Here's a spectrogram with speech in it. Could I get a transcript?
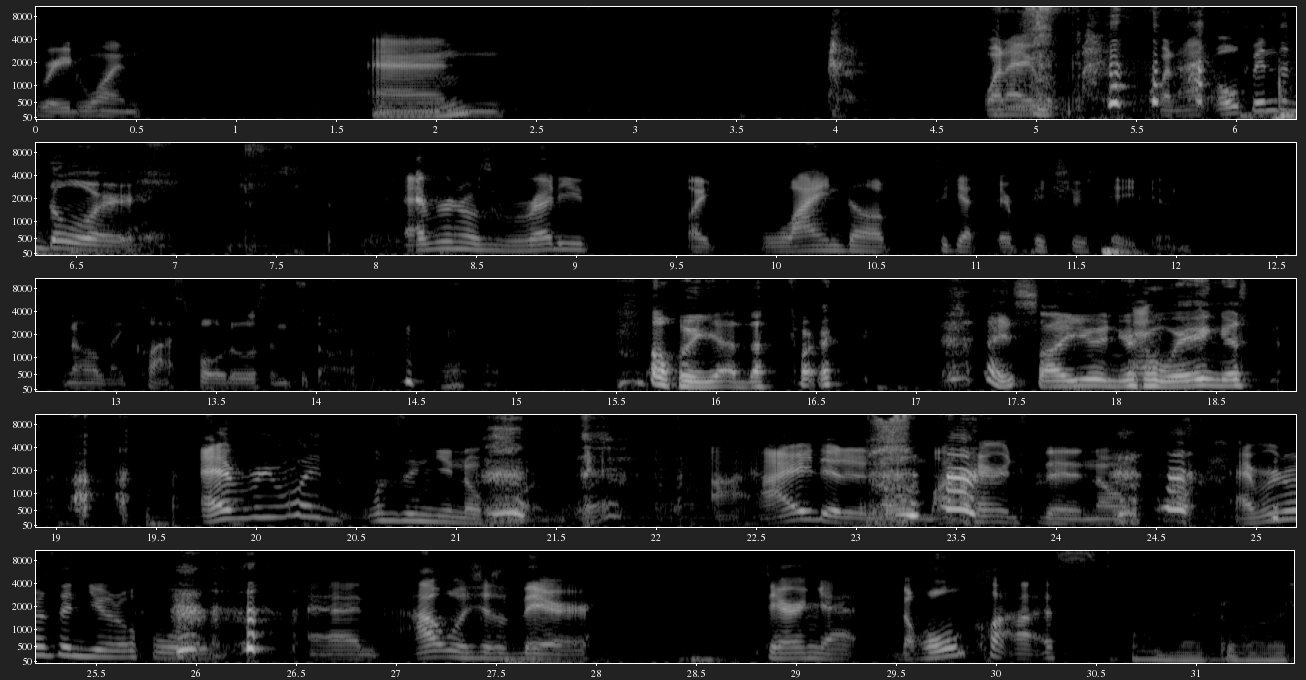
grade one. And when I when I opened the door, everyone was ready, like lined up to get their pictures taken. You know, like class photos and stuff. Oh yeah, that part. I saw you and you're And- wearing a Everyone was in uniform. Okay? I, I didn't know. My parents didn't know. Everyone was in uniform, and I was just there, staring at the whole class Oh my god.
